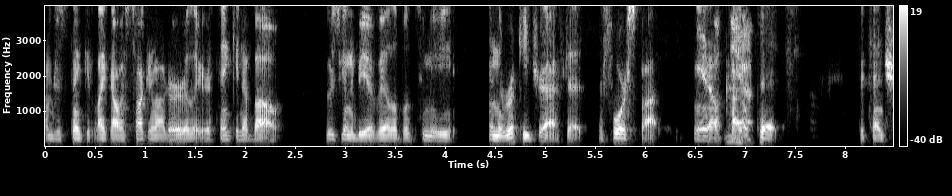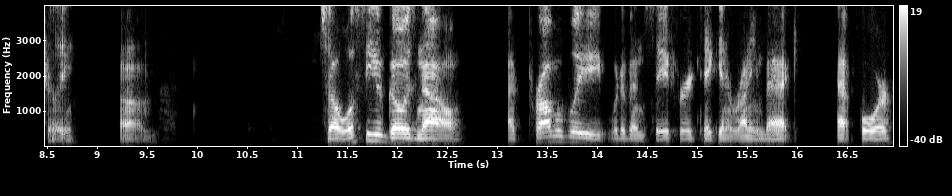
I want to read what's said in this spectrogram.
I'm just thinking, like I was talking about earlier, thinking about who's going to be available to me in the rookie draft at the four spot. You know, Kyle Yeah. Pitts potentially. Um, so we'll see who goes now. I probably would have been safer taking a running back at four.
